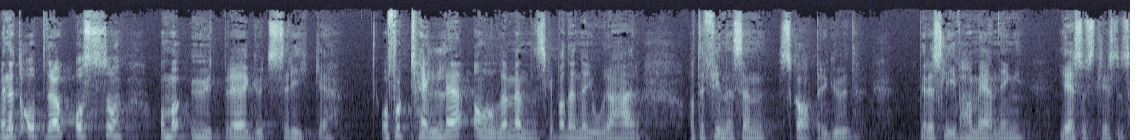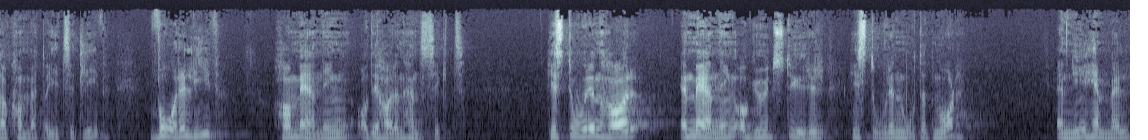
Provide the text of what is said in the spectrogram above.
men et oppdrag også om å utbre Guds rike. Og fortelle alle mennesker på denne jorda her at det finnes en skapergud. Deres liv har mening. Jesus Kristus har kommet og gitt sitt liv. Våre liv har mening, og de har en hensikt. Historien har en mening, og Gud styrer historien mot et mål. En ny himmel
